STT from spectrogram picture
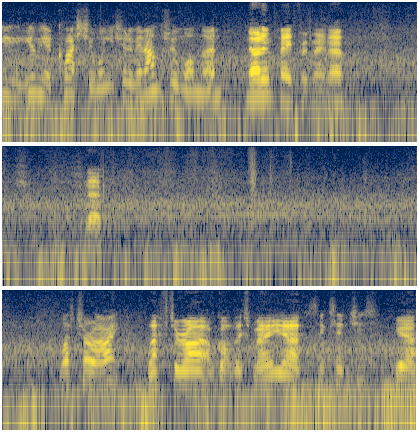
you, you give me a question when you should have been answering one then. No, I didn't pay for it, mate, no. No. Left to right, Left to right, I've got this, mate, yeah. six inches. Yeah.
